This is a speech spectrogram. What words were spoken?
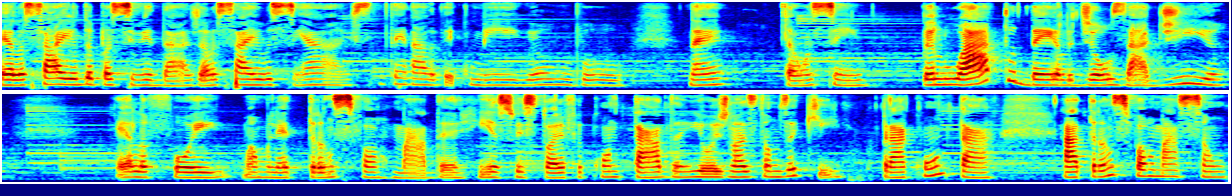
ela saiu da passividade. Ela saiu assim, ah, isso não tem nada a ver comigo, eu não vou, né? Então, assim, pelo ato dela de ousadia, ela foi uma mulher transformada e a sua história foi contada e hoje nós estamos aqui para contar a transformação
